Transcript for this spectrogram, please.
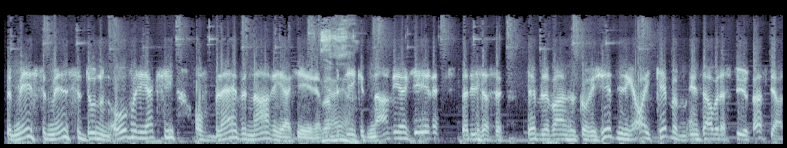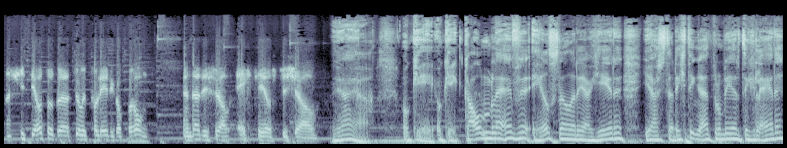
De meeste mensen doen een overreactie of blijven nareageren. Wat Ja, ja. betekent nareageren? Dat is dat ze, ze hebben de wagen gecorrigeerd en zeggen, oh ik heb hem. En zouden we dat stuur vast? Ja, dan schiet die auto er natuurlijk volledig op rond. En dat is wel echt heel speciaal. Ja, ja. Oké, oké. Kalm blijven, heel snel reageren, juist de richting uit proberen te glijden.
